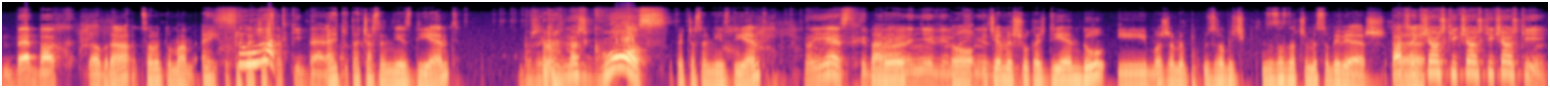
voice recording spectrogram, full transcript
Bebach. Dobra, co my tu mamy? Ej, tutaj czasem... Bebach. Ej, tutaj czasem nie jest the end? Boże, jaki ty masz głos! Tutaj czasem nie jest the end? No jest chyba, Stary, ale nie wiem. To już nie idziemy znam. szukać the endu i możemy p- zrobić, zaznaczymy sobie, wiesz... Patrz, e, książki, książki, książki!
